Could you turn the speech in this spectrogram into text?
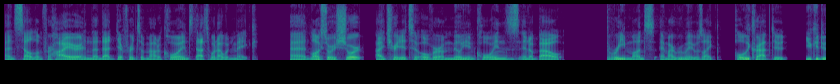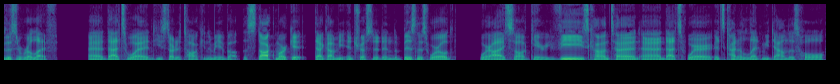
and sell them for higher and then that difference amount of coins, that's what I would make. And long story short, I traded to over a million coins in about three months. And my roommate was like, Holy crap, dude, you can do this in real life. And that's when he started talking to me about the stock market. That got me interested in the business world, where I saw Gary Vee's content. And that's where it's kind of led me down this whole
